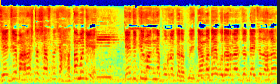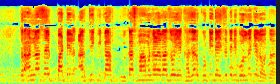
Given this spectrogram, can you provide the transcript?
जे जे महाराष्ट्र शासनाच्या हातामध्ये आहे ते देखील मागण्या पूर्ण करत नाही. त्यामध्ये उदाहरणार्थ जर द्यायचं झालं तर अण्णासाहेब पाटील आर्थिक विकास विकास महामंडळाला जो एक हजार कोटी द्यायचं त्यांनी बोलणं केलं होतं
